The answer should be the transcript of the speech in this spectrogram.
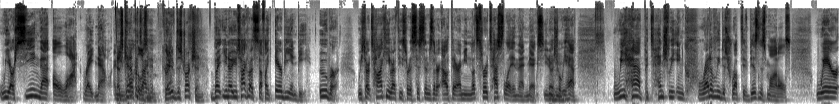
We are seeing that a lot right now. I That's mean, can talk- capitalism, creative destruction. but you know, you talk about stuff like Airbnb, Uber. We start talking about these sort of systems that are out there. I mean, let's throw Tesla in that mix. You know, it's what we have. We have potentially incredibly disruptive business models where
